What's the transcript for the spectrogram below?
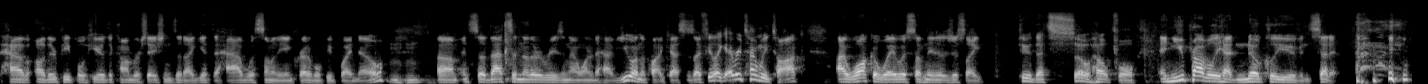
have other people hear the conversations that I get to have with some of the incredible people I know. Mhm. Um, and so that's another reason I wanted to have you on the podcast. Is I feel like every time we talk, I walk away with something that's just like, dude, that's so helpful. And you probably had no clue you even said it.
